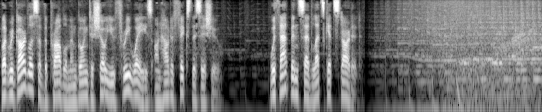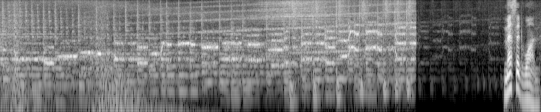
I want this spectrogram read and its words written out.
But regardless of the problem I'm going to show you three ways on how to fix this issue. With that been said let's get started. Method 1.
